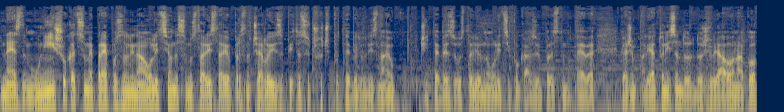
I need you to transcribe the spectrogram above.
ne znam, u Nišu kad su me prepoznali na ulici, onda sam u stvari stavio prst na čelo i zapitao se, čoče, po tebe ljudi znaju, čim tebe zaustavljaju na ulici, pokazuju prstom u tebe. Kažem, ali ja to nisam do, doživljavao onako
